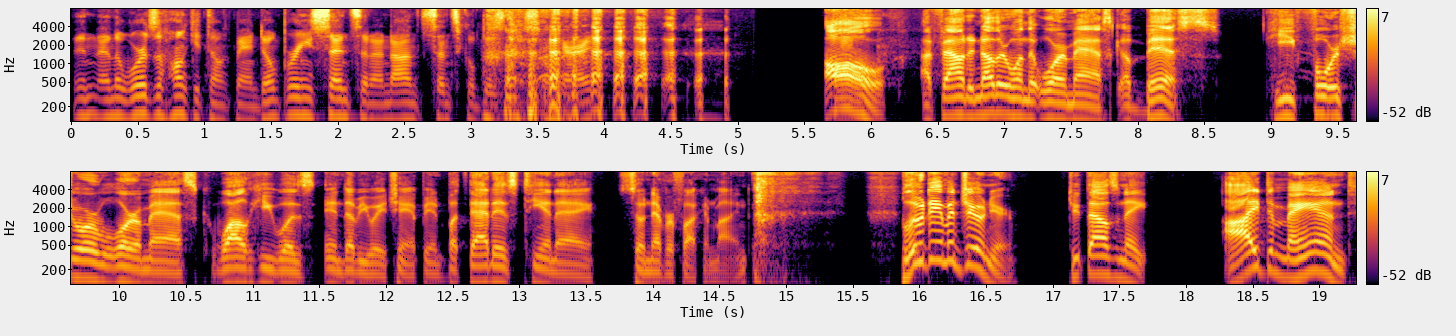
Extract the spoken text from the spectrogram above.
in, in the words of Honky Tonk Man, don't bring sense in a nonsensical business. Okay. Oh, I found another one that wore a mask. Abyss. He for sure wore a mask while he was NWA champion, but that is TNA, so never fucking mind. Blue Demon Jr., 2008. I demand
